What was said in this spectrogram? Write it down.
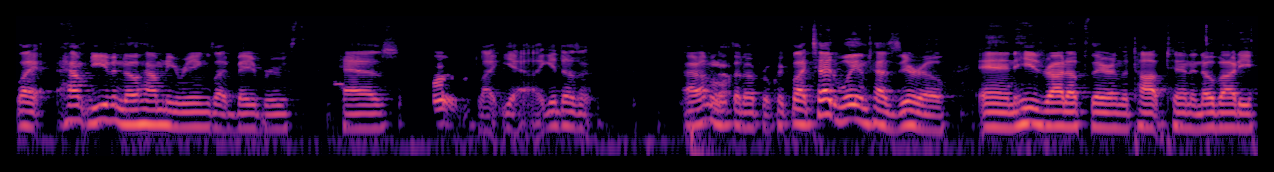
Like how do you even know how many rings like Babe Ruth has? Mm. Like yeah, like it doesn't. All right, I'm gonna No. look that up real quick. But like Ted Williams has zero, and he's right up there in the top ten, and nobody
